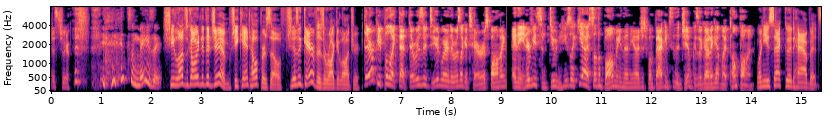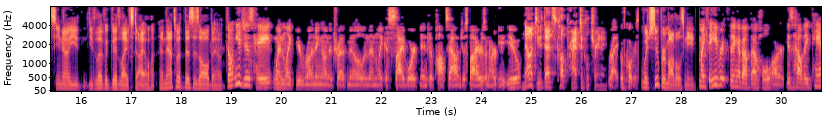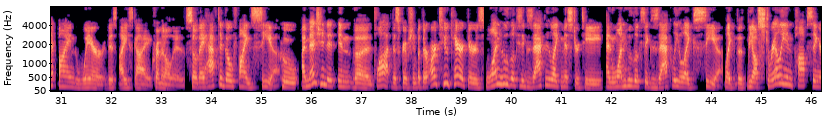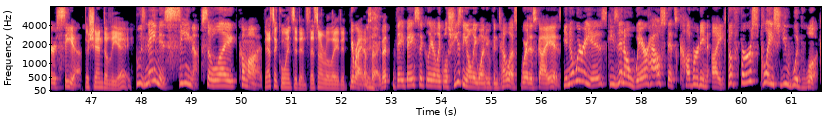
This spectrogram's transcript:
That's true. it's amazing. She loves going to the gym. She can't help herself. She doesn't care if there's a rocket launcher. There are people like that. There was a dude where there was like a terrorist bombing, and they interviewed some dude, and he's like, "Yeah, I saw the bombing, and then you know I just went back into the gym because I got to get my pump on." When you set good habits, you know, you you live a good lifestyle, and that's what this is all about. Don't you just hate when like you're running on a treadmill and then like a cyborg ninja pops out and just fires an RP at you? No, dude, that's called practical training. Right, of course. Which supermodels need. My favorite thing about that whole arc is how they can't find where this ice guy criminal is. So they have to go find Sia, who I mentioned it in the plot description, but there are two characters, one who looks exactly like Mr. T and one who looks exactly like Sia, like the, the Australian pop singer Sia, The chandelier. whose name is Cena. So like, come on. That's a coincidence. That's not related. You're right, I'm sorry. But they basically are like, well, she's the only one who can tell us where this guy is. You know where he is? He's in a warehouse that's covered in ice. The first place you would look.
